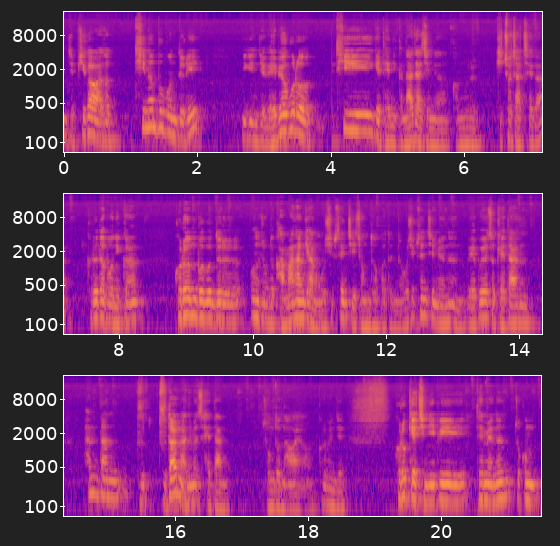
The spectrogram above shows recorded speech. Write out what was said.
이제 비가 와서 튀는 부분들이 이게 이제 외벽으로 튀게 되니까 낮아지면 건물 기초 자체가 그러다 보니까 그런 부분들을 어느 정도 감안한 게 한 50cm 정도거든요. 50cm면은 외부에서 계단 한 단, 두, 두단 아니면 세 단 정도 나와요. 그러면 이제 그렇게 진입이 되면은 조금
